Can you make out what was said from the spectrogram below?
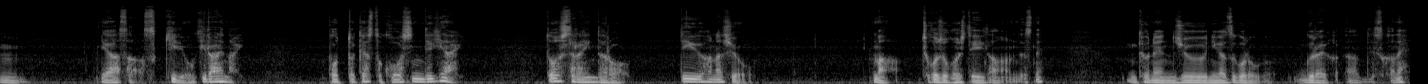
うん。で朝すっきり起きられない。ポッドキャスト更新できない。どうしたらいいんだろうっていう話をまあちょこちょこしていたんですね。去年12月頃ぐらいですかね。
